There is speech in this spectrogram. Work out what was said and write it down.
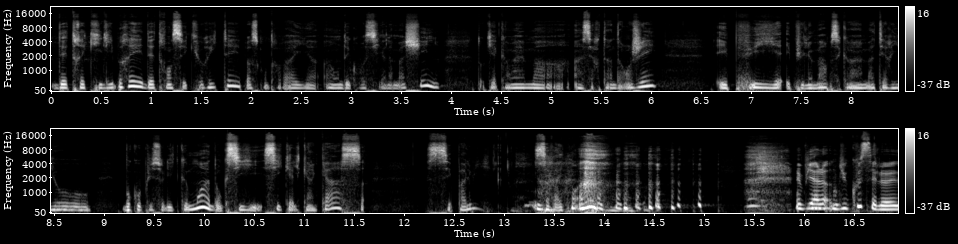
d'être équilibré, d'être en sécurité, parce qu'on travaille, on dégrossit à la machine, donc il y a quand même un certain danger. Et puis, et puis le marbre, c'est quand même un matériau beaucoup plus solide que moi, donc si, si quelqu'un casse, c'est pas lui, ça va être moi. Et puis alors, du coup, c'est le,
